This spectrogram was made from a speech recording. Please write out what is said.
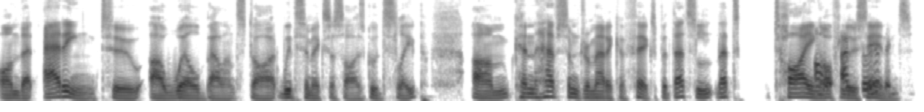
on that. Adding to a well balanced diet with some exercise, good sleep, um, can have some dramatic effects. But that's that's tying oh, off absolutely. loose ends.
